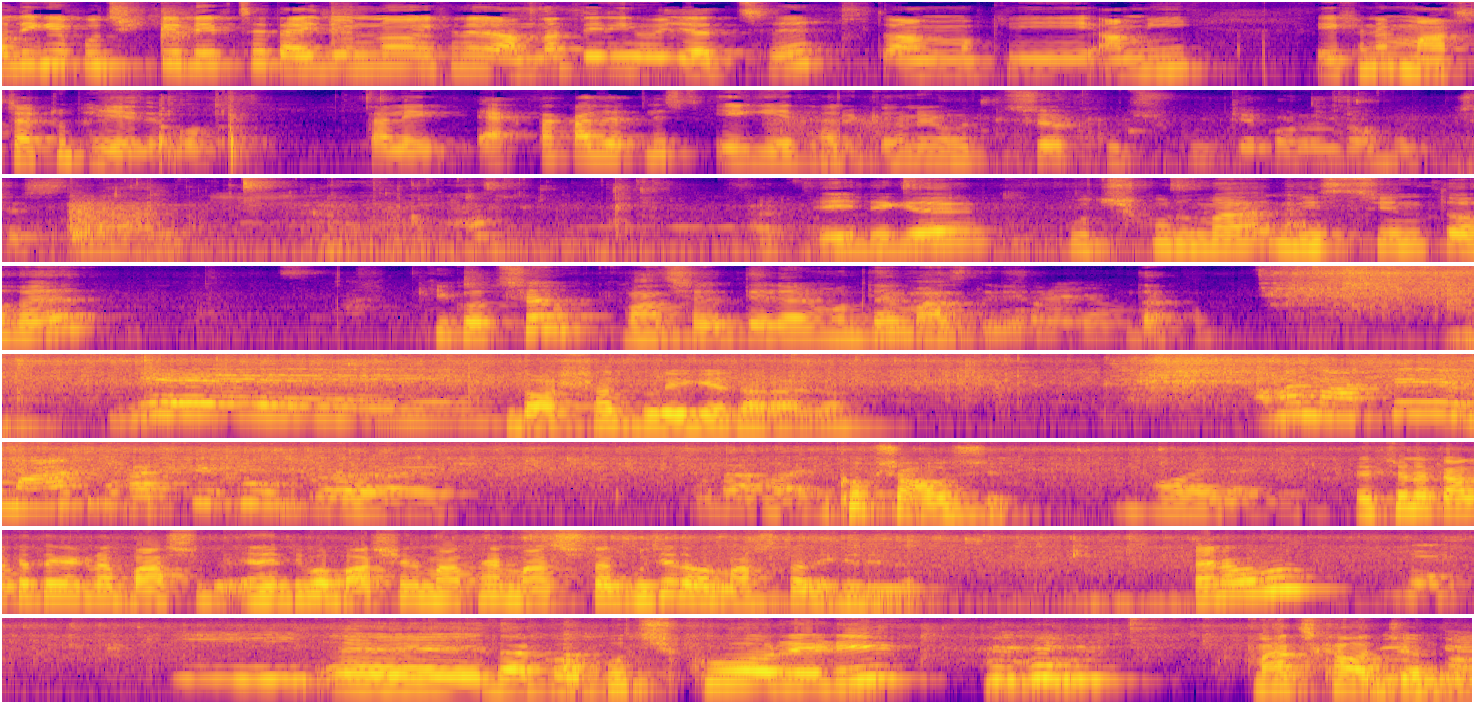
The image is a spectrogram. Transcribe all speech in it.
ওদিকে পুচকিকে দেখছে তাই জন্য এখানে রান্নার দেরি হয়ে যাচ্ছে। তো আমাকে আমি এখানে মাছটা একটু ভেজে দেবো। তাহলে একটা কাজ অ্যাটলিস্ট এগিয়ে থাকবে। এখানে হচ্ছে পুচকুরকে করানো হচ্ছে স্নান। আর এইদিকে পুচকুর মা নিশ্চিন্ত হয়ে কি করছে? মাছের তেলের মধ্যে মাছ দিবে দেখো। দশ হাত দূরে গিয়ে দাঁড়াল আমার মাছে মাছ ভাজতে খুব ওটা হয়। খুব সাহসী। এর জন্য কালকে থেকে একটা বাঁশ এনে দিব বাঁশের মাথায় মাছটা গুজে তারপর মাছটা রেখে দিবে। তাই না বাবু? এই দেখো পুচকুও রেডি মাছ খাওয়ার জন্য।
